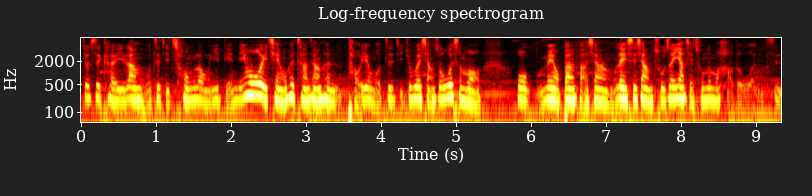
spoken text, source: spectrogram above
就是可以让我自己从容一点点。因为我以前我会常常很讨厌我自己，就会想说为什么我没有办法像类似像楚真一样写出那么好的文字。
